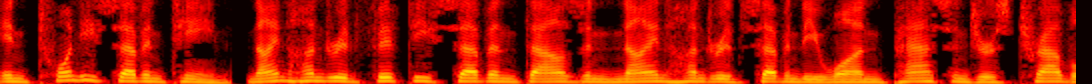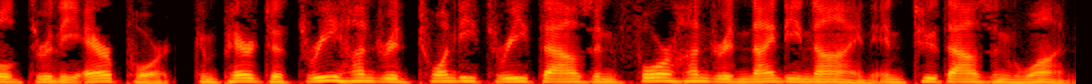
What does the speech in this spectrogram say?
In 2017, 957,971 passengers traveled through the airport, compared to 323,499 in 2001.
